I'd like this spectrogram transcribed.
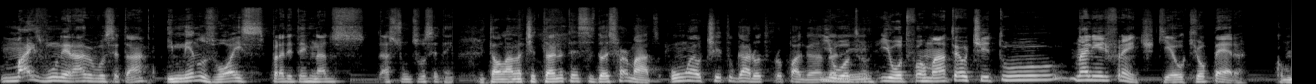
mais vulnerável você tá e menos voz para determinados assuntos você tem. Então lá na Titânio tem esses dois formatos. Um é o Tito Garoto Propaganda. E o, outro, e o outro formato é o Tito na linha de frente, que é o que opera. Como,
